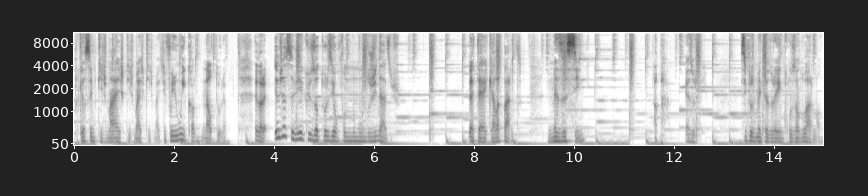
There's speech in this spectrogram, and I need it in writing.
Porque ele sempre quis mais, quis mais, quis mais. E foi um ícone na altura. Agora, eu já sabia que os autores iam fundo no mundo dos ginásios até aquela parte. Mas assim, opá, adorei. Simplesmente adorei a inclusão do Arnold.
